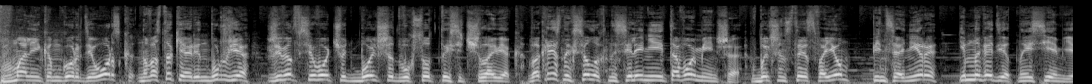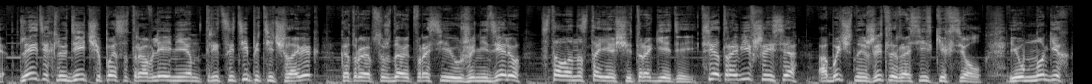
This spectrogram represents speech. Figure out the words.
В маленьком городе Орск на востоке Оренбуржья живет всего чуть больше 200 тысяч человек. В окрестных селах население и того меньше. В большинстве своем пенсионеры и многодетные семьи. Для этих людей ЧП с отравлением 35 человек, которые обсуждают в России уже неделю, стало настоящей трагедией. Все отравившиеся – обычные жители российских сел. И у многих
